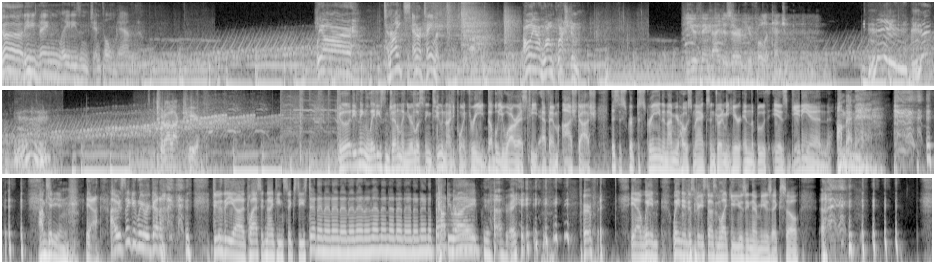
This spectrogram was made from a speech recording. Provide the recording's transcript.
Good evening, ladies and gentlemen. We are tonight's entertainment. I only have one question. Do you think I deserve your full attention? Mm-hmm. Mm-hmm. That's what I like to hear. Good evening, ladies and gentlemen. You're listening to 90.3 WRST FM Oshkosh. This is Script to Screen, and I'm your host, Max. And joining me here in the booth is Gideon. I'm Batman. I'm Gideon. Yeah, I was thinking we were gonna do the uh, classic 1960s. Copyright. Yeah, right. Perfect. Yeah, Wayne Wayne Industries doesn't like you using their music, so.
